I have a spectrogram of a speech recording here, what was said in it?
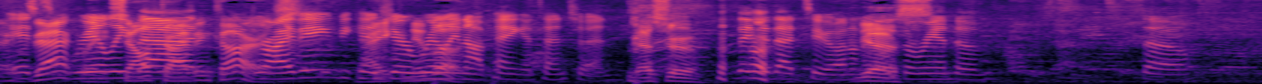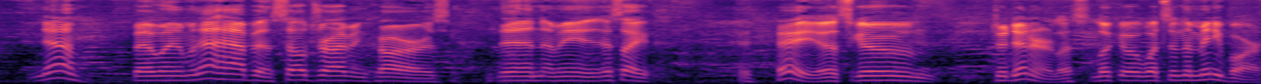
Exactly. it's really Self-driving bad cars. driving because Make you're new really book. not paying attention. That's true. They did that too. I don't know. It was a random. So Yeah, but when, when that happens, self-driving cars, then I mean, it's like, hey, let's go to dinner. Let's look at what's in the minibar.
